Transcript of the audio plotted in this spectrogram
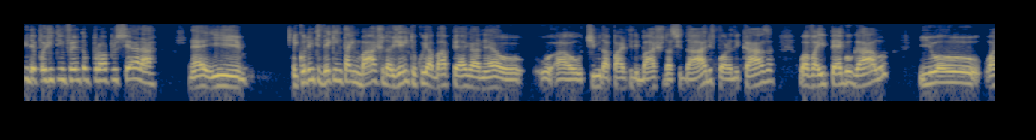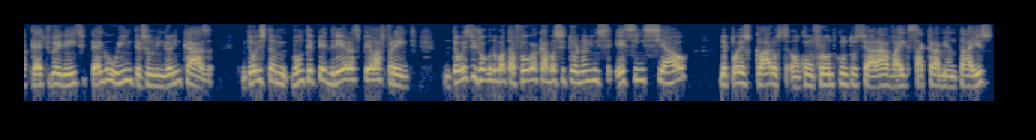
E depois a gente enfrenta o próprio Ceará, né? E e quando a gente vê quem está embaixo da gente, o Cuiabá pega né, o, o, time da parte de baixo da cidade, fora de casa, o Havaí pega o Galo e o, o Atlético Goianiense pega o Inter, se eu não me engano, em casa. Então eles vão ter pedreiras pela frente. Então esse jogo do Botafogo acaba se tornando essencial. Depois, claro, o confronto contra o Ceará vai sacramentar isso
